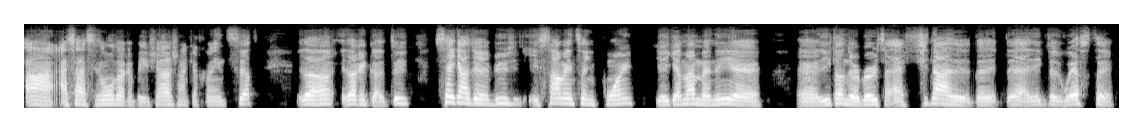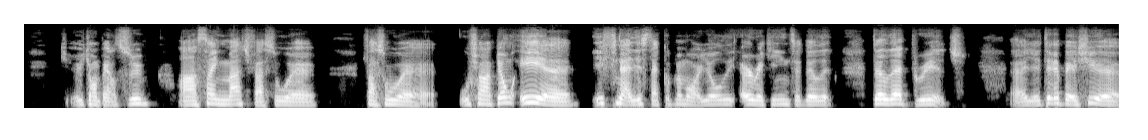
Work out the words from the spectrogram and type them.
à sa saison de repêchage en 97, il a, il a récolté 51 buts et 125 points. Il a également mené euh, euh, les Thunderbirds à la finale de, la Ligue de l'Ouest, euh, qui ont perdu en cinq matchs face au face au, aux champions et, et finalistes à Coupe Memorial, les Hurricanes de, de Lethbridge. il a été repêché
